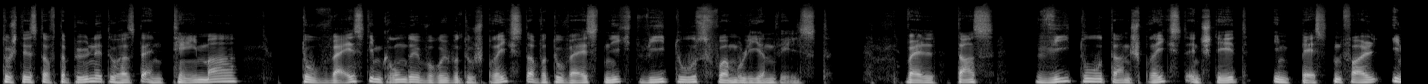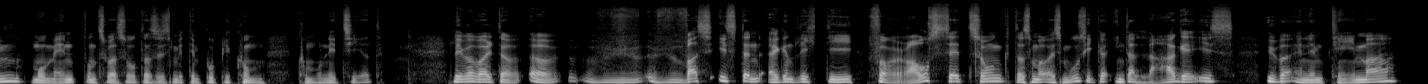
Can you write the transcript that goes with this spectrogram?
du stehst auf der Bühne, du hast ein Thema, du weißt im Grunde, worüber du sprichst, aber du weißt nicht, wie du es formulieren willst. Weil das wie du dann sprichst, entsteht im besten Fall im Moment und zwar so, dass es mit dem Publikum kommuniziert. Lieber Walter, äh, was ist denn eigentlich die Voraussetzung, dass man als Musiker in der Lage ist, über einem Thema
